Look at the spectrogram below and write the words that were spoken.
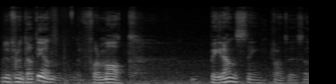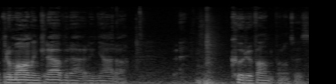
du tror inte att det är en format formatbegränsning på något vis? Att romanen kräver det här linjära kurvan på något vis?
